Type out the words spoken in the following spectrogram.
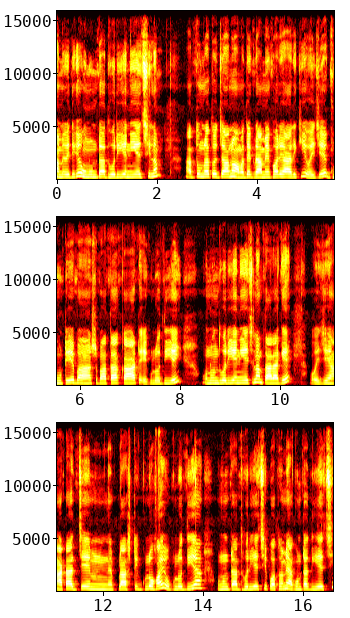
আমি ওইদিকে উনুনটা ধরিয়ে নিয়েছিলাম। আর তোমরা তো জানো, আমাদের গ্রামে ঘরে আর কি, ওই যে ঘুঁটে, বাঁশ, বাতা, কাঠ, এগুলো দিয়েই উনুন ধরিয়ে নিয়েছিলাম। তার আগে ওই যে আটার যে প্লাস্টিকগুলো হয়, ওগুলো দিয়ে উনুনটা ধরিয়েছি প্রথমে, আগুনটা দিয়েছি,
